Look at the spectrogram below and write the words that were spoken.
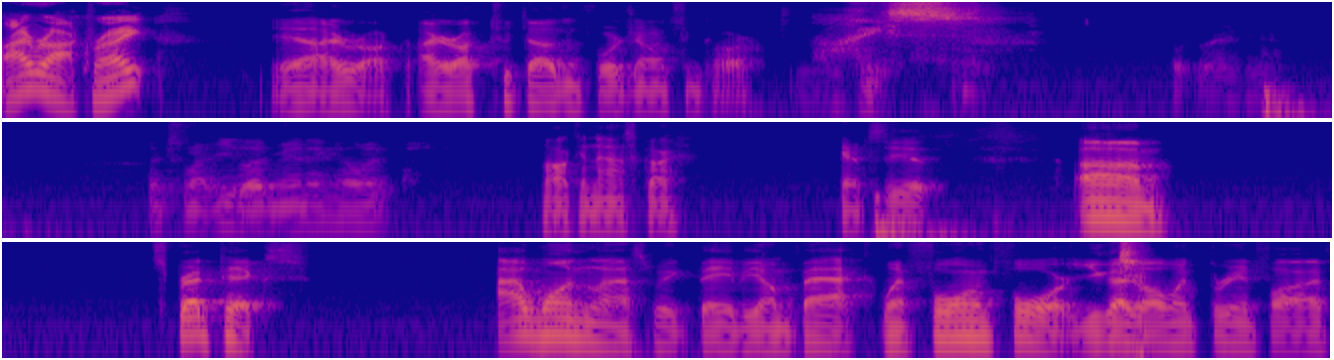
I rock, right? Yeah, I rock. I rock 2004 Johnson car. Nice. Next to my Eli Manning helmet. Talking NASCAR. Can't see it. Um, spread picks. I won last week, baby. I'm back. Went four and four. You guys all went three and five.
